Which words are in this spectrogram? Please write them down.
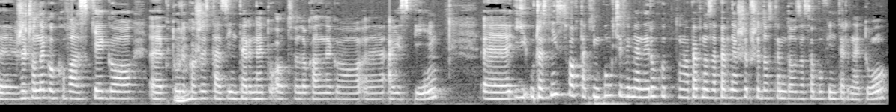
y, rzeczonego Kowalskiego, który mhm. korzysta z internetu od lokalnego ISP. I uczestnictwo w takim punkcie wymiany ruchu to na pewno zapewnia szybszy dostęp do zasobów internetu.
